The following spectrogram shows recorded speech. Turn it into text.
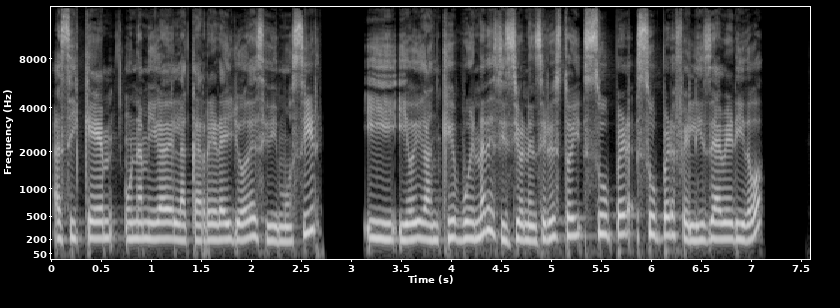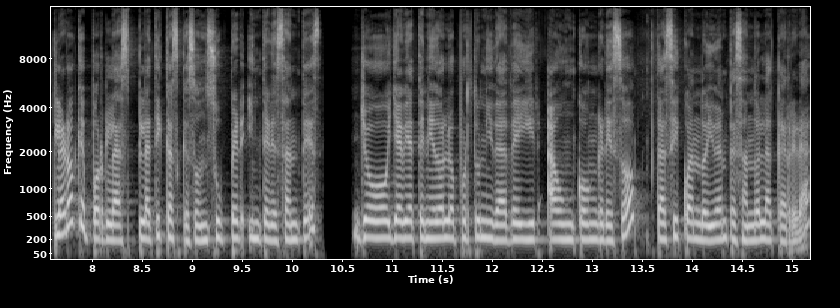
así que una amiga de la carrera y yo decidimos ir. Y, oigan, qué buena decisión, en serio estoy súper, súper feliz de haber ido. Claro que por las pláticas que son súper interesantes, yo ya había tenido la oportunidad de ir a un congreso, casi cuando iba empezando la carrera.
